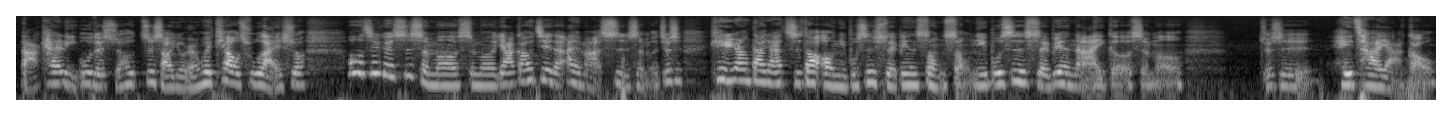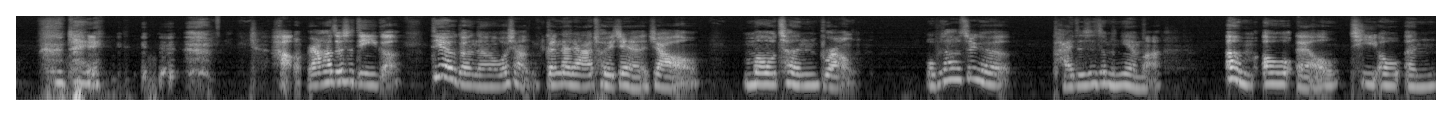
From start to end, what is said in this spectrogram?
打开礼物的时候，至少有人会跳出来说：“哦，这个是什么什么牙膏界的爱马仕什么？”就是可以让大家知道哦，你不是随便送送，你不是随便拿一个什么，就是黑擦牙膏。对，好，然后这是第一个。第二个呢，我想跟大家推荐的叫 Molten Brown，我不知道这个牌子是这么念吗？M O L T O N，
